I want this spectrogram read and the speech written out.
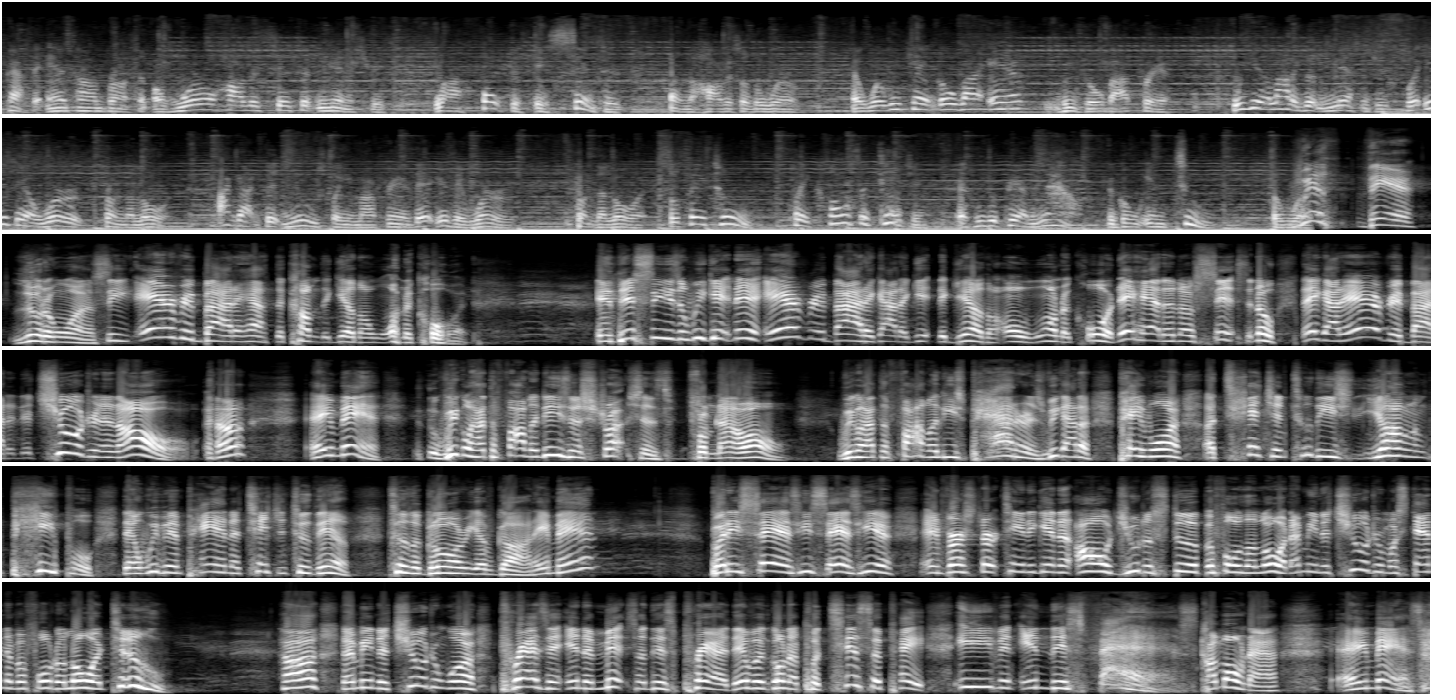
is Pastor Anton Bronson of World Harvest Centered Ministries, where our focus is centered on the harvest of the world. And where we can't go by air, we go by prayer. We hear a lot of good messages, but is there a word from the Lord? I got good news for you, my friends. There is a word from the Lord. So stay tuned. Pay close attention as we prepare now to go into the word. with their little ones. See, everybody has to come together on one accord. In this season we getting in, everybody got to get together on one accord. They had enough sense to know they got everybody, the children and all. Huh? Amen. We're to have to follow these instructions from now on. We're to have to follow these patterns. We got to pay more attention to these young people than we've been paying attention to them to the glory of God. Amen. But he says, he says here in verse 13 again that all Judah stood before the Lord. I mean, the children were standing before the Lord too. Huh? That mean the children were present in the midst of this prayer. They were going to participate even in this fast. Come on now. Amen.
